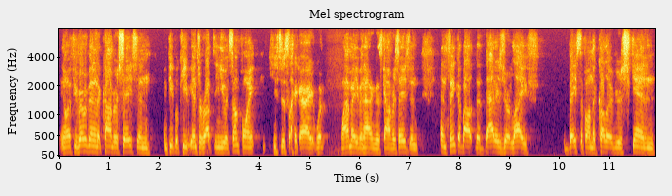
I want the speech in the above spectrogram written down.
you know, if you've ever been in a conversation and people keep interrupting you at some point, you're just like, all right, what, why am I even having this conversation? And think about that that is your life based upon the color of your skin.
